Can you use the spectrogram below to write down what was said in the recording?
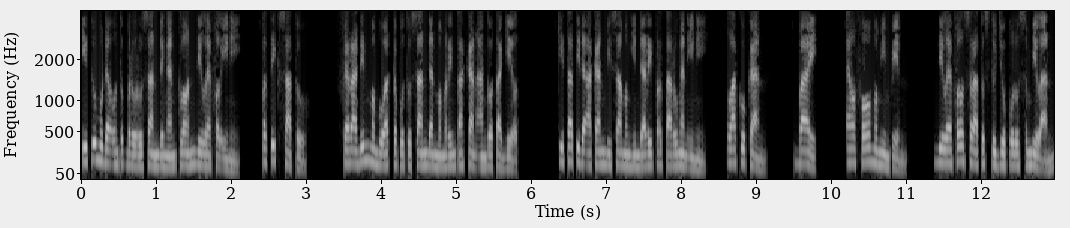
itu mudah untuk berurusan dengan klon di level ini. Petik 1. Feradin membuat keputusan dan memerintahkan anggota guild. Kita tidak akan bisa menghindari pertarungan ini. Lakukan. Baik. Elvo memimpin. Di level 179,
